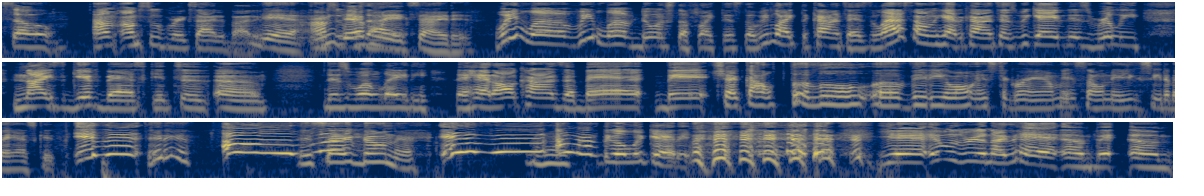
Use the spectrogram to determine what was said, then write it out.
So I'm I'm super excited about it. Yeah, I'm, super definitely excited. we love we love doing stuff like this though. We like the contest. The last time we had a contest, we gave this really nice gift basket to um this one lady that had all kinds of bad bed. Check out the little uh, video on Instagram. It's on there. You can see the basket. Is it? It is. Oh, It's look. saved on there. Is it? I'm gonna have to go look at it. yeah, it was real nice. It had um, ba- um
